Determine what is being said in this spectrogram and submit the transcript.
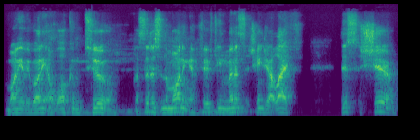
Good morning, everybody, and welcome to Chassidus in the morning in 15 minutes to change our life. This shiur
